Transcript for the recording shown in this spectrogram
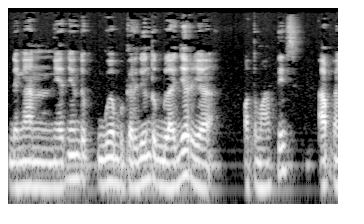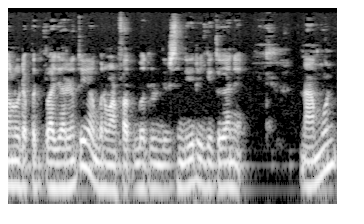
Dengan niatnya untuk gue bekerja untuk belajar ya otomatis apa yang lu dapat pelajaran itu ya bermanfaat buat lu diri sendiri gitu kan ya. Namun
